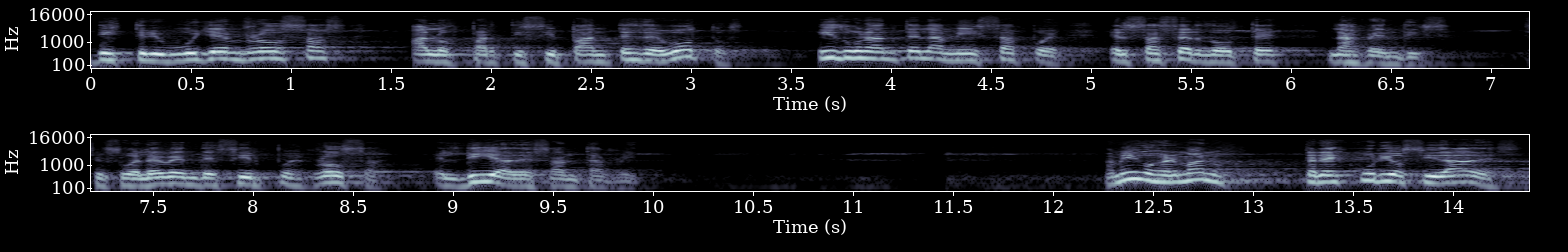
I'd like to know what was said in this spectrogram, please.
distribuyen rosas a los participantes devotos y durante la misa pues el sacerdote las bendice. Se suele bendecir pues rosa el día de Santa Rita. Amigos, hermanos, tres curiosidades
